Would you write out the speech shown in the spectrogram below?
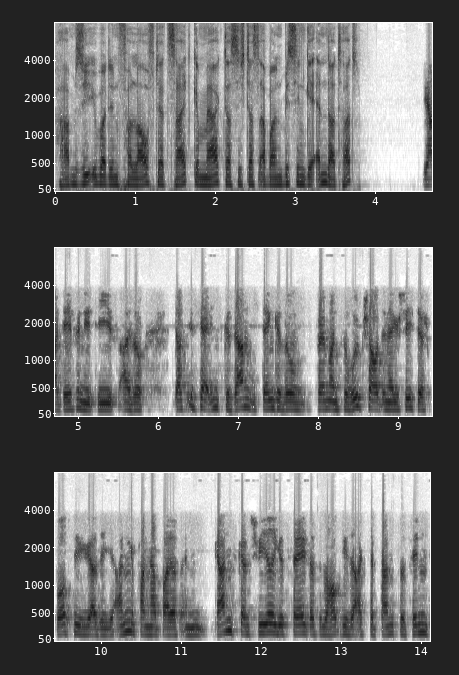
Haben Sie über den Verlauf der Zeit gemerkt, dass sich das aber ein bisschen geändert hat? Ja, definitiv. Also das ist ja insgesamt, ich denke so, wenn man zurückschaut in der Geschichte der Sportpsychologie, als ich angefangen habe, war das ein ganz, ganz schwieriges Feld, das überhaupt diese Akzeptanz zu finden.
